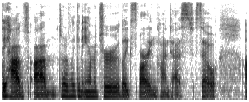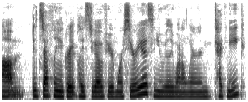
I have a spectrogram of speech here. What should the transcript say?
they have um, sort of like an amateur like sparring contest. So um, it's definitely a great place to go if you're more serious and you really want to learn technique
